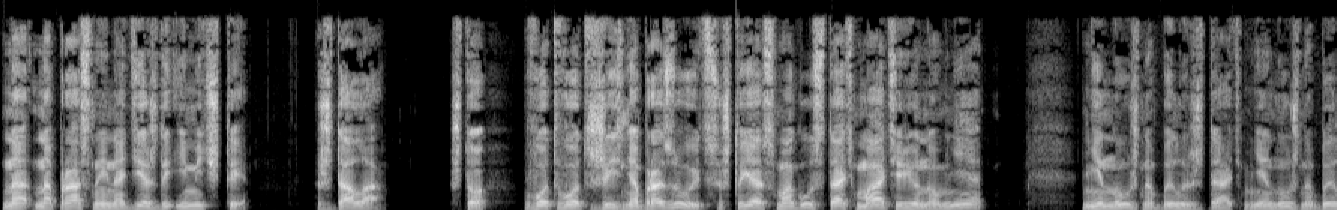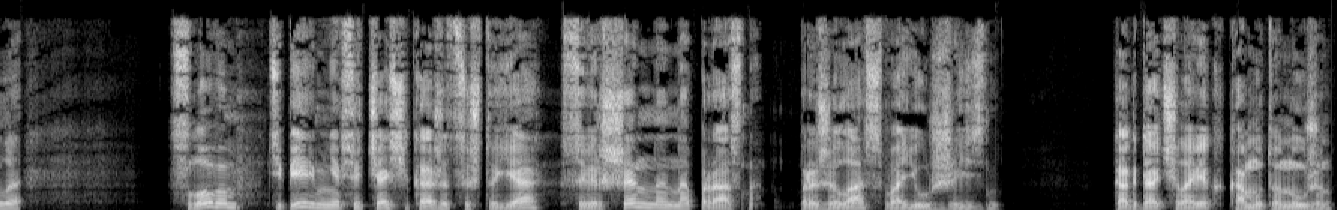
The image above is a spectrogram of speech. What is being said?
на напрасные надежды и мечты. Ждала, что вот-вот жизнь образуется, что я смогу стать матерью, но мне не нужно было ждать, мне нужно было... Словом, теперь мне все чаще кажется, что я совершенно напрасно прожила свою жизнь. Когда человек кому-то нужен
